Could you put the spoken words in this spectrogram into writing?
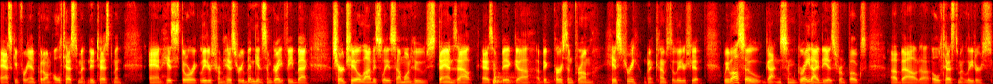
asking for input on Old Testament, New Testament, and historic leaders from history. We've been getting some great feedback. Churchill obviously is someone who stands out as a big uh, a big person from history when it comes to leadership. We've also gotten some great ideas from folks about uh, Old Testament leaders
